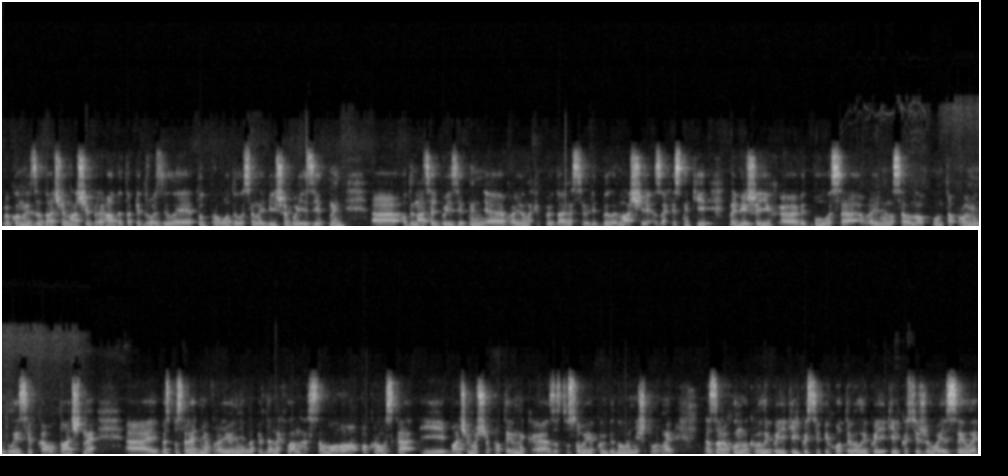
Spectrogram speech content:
виконують задачі наші бригади та підрозділи, тут проводилося найбільше боєзіткнень. Е, 11 боєзіткнень е, в районах відповідальності відбили наші захисники. Найбільше їх е, відбулося в районі населеного пункту Промінь, Лисівка, Удачне. І безпосередньо в районі на південних флангах самого Покровська. І бачимо, що противник е, застосовує комбіновані штурми за рахунок великої кількості піхоти, великої кількості живої сили.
